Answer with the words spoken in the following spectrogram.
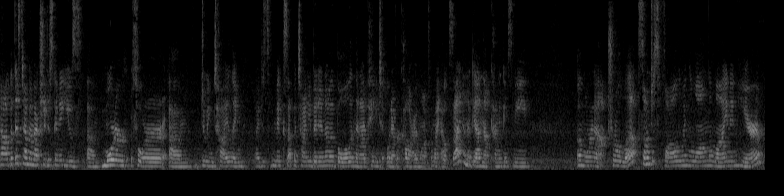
Uh, but this time I'm actually just going to use um, mortar for um, doing tiling. I just mix up a tiny bit in a bowl and then I paint it whatever color I want for my outside. And again, that kind of gives me a more natural look. So I'm just following along the line in here.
